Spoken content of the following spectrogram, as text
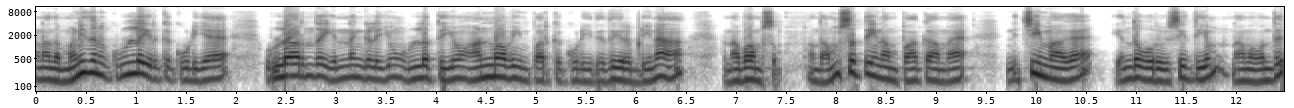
ஆனால் அந்த மனிதனுக்குள்ளே இருக்கக்கூடிய உள்ளார்ந்த எண்ணங்களையும் உள்ளத்தையும் ஆன்மாவையும் பார்க்கக்கூடியது எது அப்படின்னா நவாம்சம். அந்த அம்சத்தை நாம் பார்க்காம நிச்சயமாக எந்த ஒரு விஷயத்தையும் நாம் வந்து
